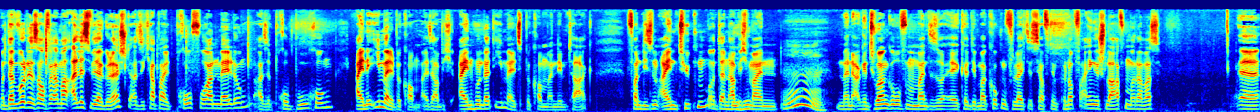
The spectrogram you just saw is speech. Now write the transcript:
Und dann wurde es auf einmal alles wieder gelöscht. Also ich habe halt pro Voranmeldung, also pro Buchung, eine E-Mail bekommen. Also habe ich 100 E-Mails bekommen an dem Tag von diesem einen Typen. Und dann habe Mhm. ich meinen, Ah. meine Agentur angerufen und meinte so, ey, könnt ihr mal gucken, vielleicht ist er auf dem Knopf eingeschlafen oder was. Äh,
